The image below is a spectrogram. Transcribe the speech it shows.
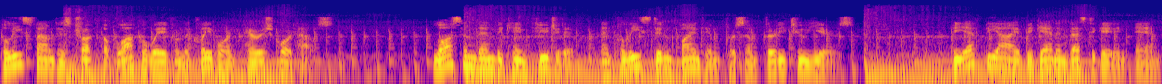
police found his truck a block away from the Claiborne Parish Courthouse. Lawson then became fugitive, and police didn't find him for some 32 years. The FBI began investigating and,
